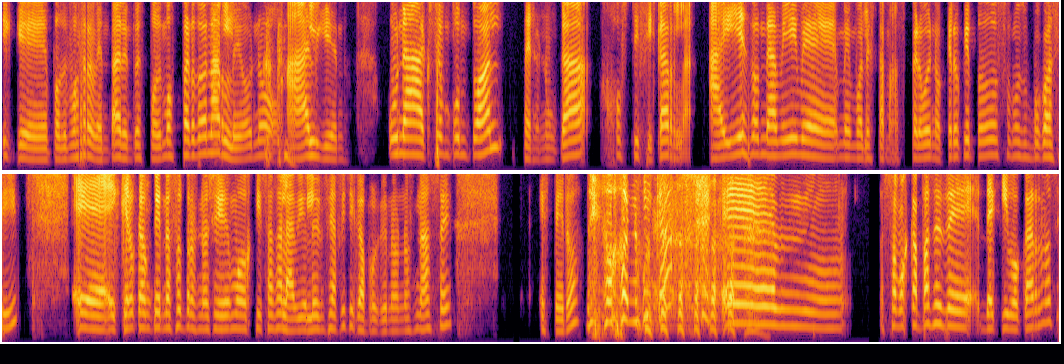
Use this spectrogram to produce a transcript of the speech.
y que podemos reventar entonces podemos perdonarle o no a alguien una acción puntual, pero nunca justificarla. Ahí es donde a mí me, molesta más. Pero bueno, creo que todos somos un poco así. Eh, creo que aunque nosotros no lleguemos quizás a la violencia física porque no nos nace, espero, nunca, em, somos capaces de, de, equivocarnos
